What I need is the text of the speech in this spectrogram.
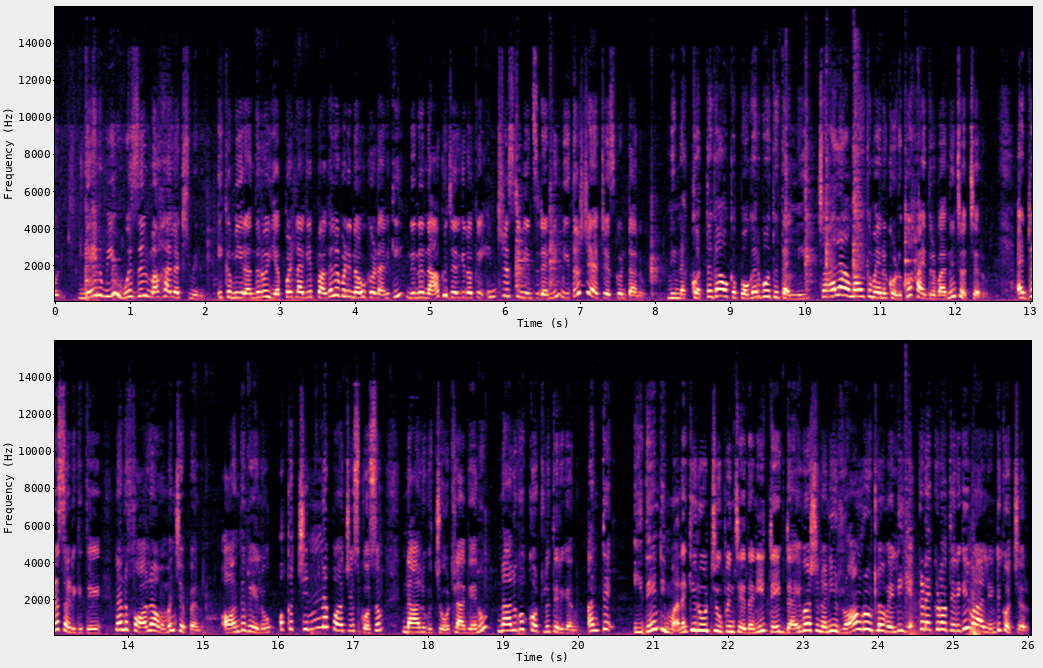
హలో నేను మీ విజిల్ మహాలక్ష్మిని. ఇక మీరందరూ ఎప్పటిలాగే పగలబడి నవ్వుకోవడానికి నిన్న నాకు జరిగిన ఒక ఇంట్రెస్టింగ్ ఇన్సిడెంట్ని మీతో షేర్ చేసుకుంటాను. నిన్న కొత్తగా ఒక పొగర్బోతు తల్లి చాలా అమాయకమైన కొడుకు హైదరాబాద్ నుంచి వచ్చారు. అడ్రస్ అడిగితే నన్ను ఫాలో అవ్వమని చెప్పాను. ఆన్ ద వేలో ఒక చిన్న పర్చేస్ కోసం నాలుగు చోట్లాగాను నాలుగు కొట్లు తిరిగాను. అంతే ఇదేంటి మనకి రూట్ చూపించేదని టేక్ డైవర్షన్ అని రాంగ్ రూట్లో వెళ్ళి ఎక్కడెక్కడో తిరిగి వాళ్ళ ఇంటికి వచ్చారు.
